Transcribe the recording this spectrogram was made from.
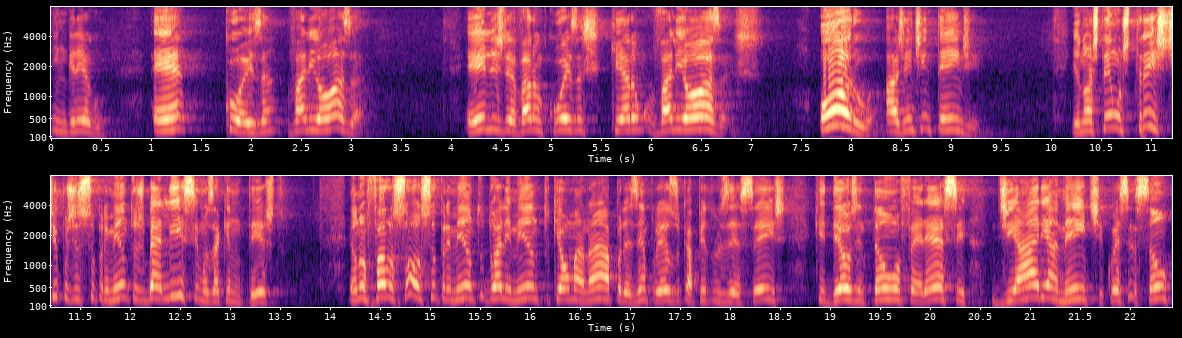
em grego. É coisa valiosa. Eles levaram coisas que eram valiosas. Ouro, a gente entende. E nós temos três tipos de suprimentos belíssimos aqui no texto. Eu não falo só o suprimento do alimento, que é o maná, por exemplo, Êxodo capítulo 16, que Deus então oferece diariamente, com exceção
